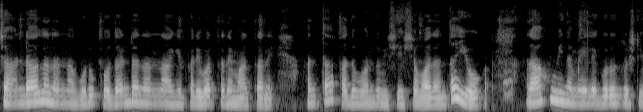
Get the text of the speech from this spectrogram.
ಚಾಂಡಾಲನನ್ನು ಗುರು ಕೋದಂಡನನ್ನಾಗಿ ಪರಿವರ್ತನೆ ಮಾಡ್ತಾನೆ ಅಂತ ಅದು ಒಂದು ವಿಶೇಷವಾದಂಥ ಯೋಗ. ರಾಹುವಿನ ಮೇಲೆ ಗುರುದೃಷ್ಟಿ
